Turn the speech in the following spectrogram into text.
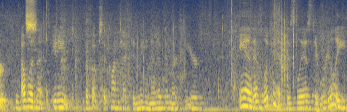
true. I wasn't, any, the folks that contacted me, none of them are here. And as looking at this list, it really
